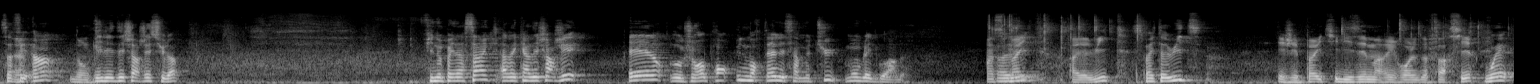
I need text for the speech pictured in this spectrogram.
Ça fait 1. Donc Il est déchargé celui-là. Finopane à 5 avec un déchargé. Et non, donc je reprends une mortelle et ça me tue mon Blade Guard. un vas-y. smite à 8. Smite à 8. Et j'ai pas utilisé ma reroll de farcir. Ouais,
